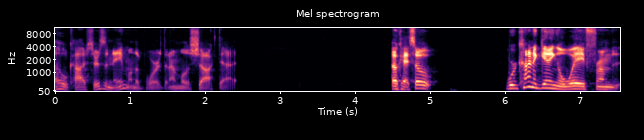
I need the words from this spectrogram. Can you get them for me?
Oh gosh, there's a name on the board that I'm a little shocked at. Okay, so we're kind of getting away from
